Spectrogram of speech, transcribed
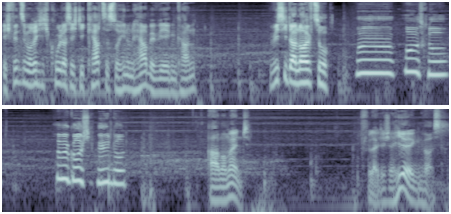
Ich finde es immer richtig cool, dass ich die Kerze so hin und her bewegen kann. Wie sie da läuft so. Äh, alles klar. Ich bin gar nicht behindert. Aber Moment. Vielleicht ist ja hier irgendwas.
